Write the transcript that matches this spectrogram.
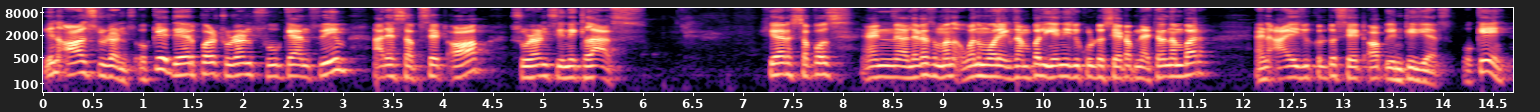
in all students. Okay, therefore students who can swim are a subset of students in a class. Here suppose and uh, let us one, one more example n is equal to set of natural number and i is equal to set of integers. Okay,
